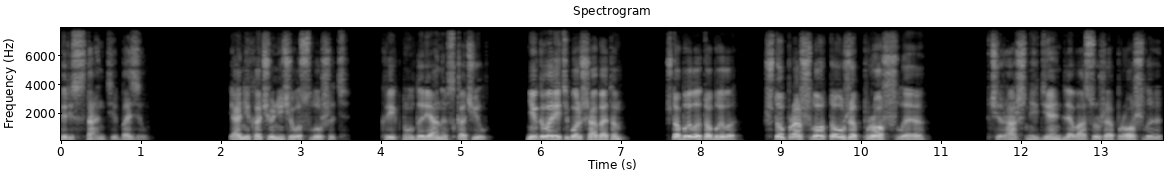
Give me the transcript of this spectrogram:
Перестаньте, Базил. Я не хочу ничего слушать, крикнул Дариан и вскочил. Не говорите больше об этом. Что было, то было. Что прошло, то уже прошлое. Вчерашний день для вас уже прошлое?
